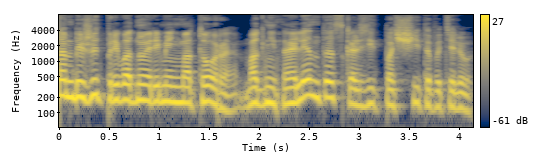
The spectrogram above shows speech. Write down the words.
там бежит приводной ремень мотора, магнитная лента скользит по считывателю.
